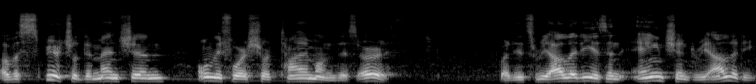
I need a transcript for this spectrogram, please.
of a spiritual dimension only for a short time on this earth. But its reality is an ancient reality.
